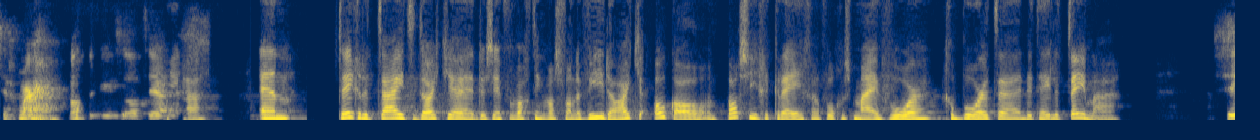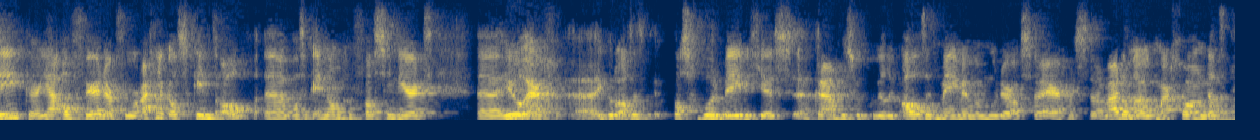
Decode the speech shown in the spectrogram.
zeg maar, wat erin zat. Ja. ja. En tegen de tijd dat je dus in verwachting was van de vierde, had je ook al een passie gekregen, volgens mij, voor geboorte, dit hele thema. Zeker, ja, al ver daarvoor. Eigenlijk als kind al uh, was ik enorm gefascineerd. Uh, heel erg, uh, ik wilde altijd pasgeboren babytjes, uh, kraambezoeken wilde ik altijd mee met mijn moeder als we ergens, waar dan ook. Maar gewoon dat, oh.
